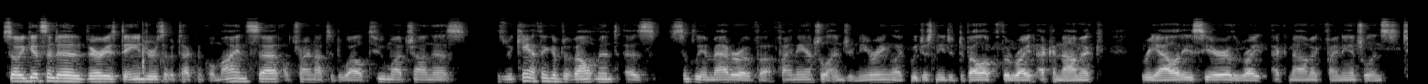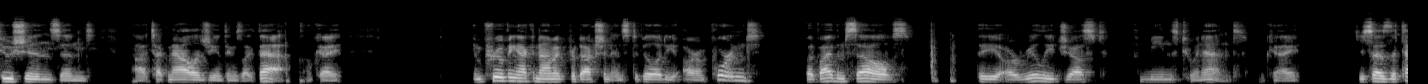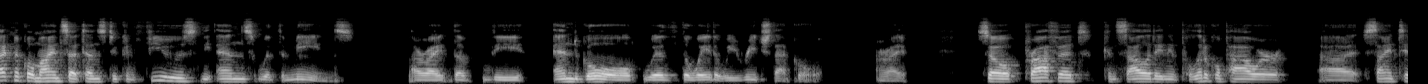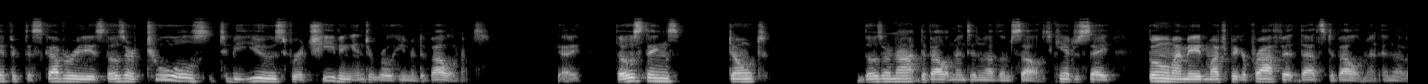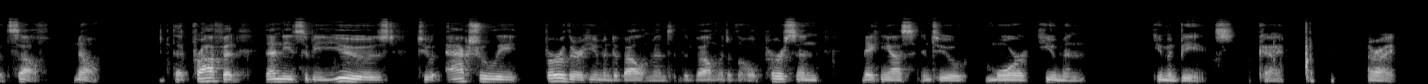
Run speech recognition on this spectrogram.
So he gets into various dangers of a technical mindset. I'll try not to dwell too much on this, because we can't think of development as simply a matter of uh, financial engineering, like we just need to develop the right economic realities here, the right economic financial institutions and uh, technology and things like that. Okay, Improving economic production and stability are important, but by themselves, they are really just a means to an end. Okay? She says the technical mindset tends to confuse the ends with the means. All right, the the end goal with the way that we reach that goal. All right. So profit, consolidating political power, uh, scientific discoveries, those are tools to be used for achieving integral human development. Okay. Those things don't, those are not development in and of themselves. You can't just say, boom, I made much bigger profit. That's development in and of itself. No. That profit then needs to be used to actually further human development, the development of the whole person, making us into more human human beings. Okay. All right.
